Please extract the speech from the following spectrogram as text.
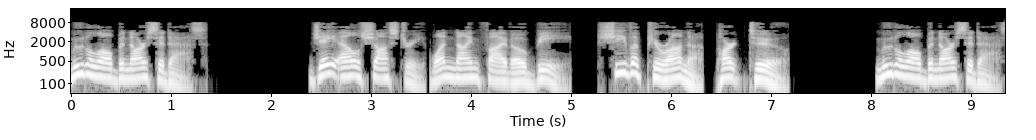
Motilal Banarsidass. J. L. Shastri 1950b. Shiva Purana, Part 2. Motilal Banarsidass.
